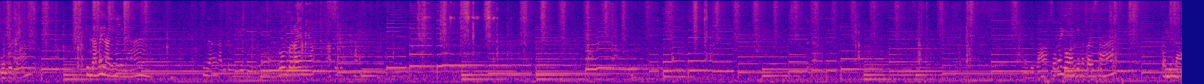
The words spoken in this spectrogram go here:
O, di ba? Kailangan laging ganyan. Kailangan laging ganyan. Buong barayan niya. Ako lang. So ngayon, doon na tayo sa kabila.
